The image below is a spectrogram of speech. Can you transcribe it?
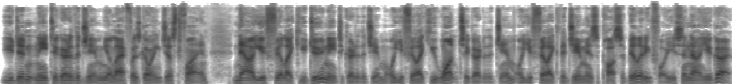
You didn't need to go to the gym. Your life was going just fine. Now you feel like you do need to go to the gym, or you feel like you want to go to the gym, or you feel like the gym is a possibility for you. So now you go.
